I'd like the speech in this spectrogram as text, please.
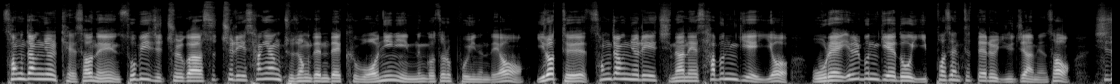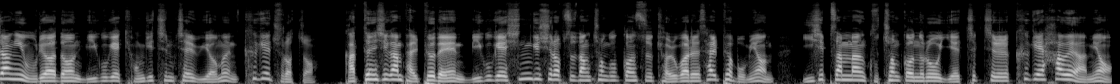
성장률 개선은 소비 지출과 수출이 상향 조정된 데 그 원인이 있는 것으로 보이는데요. 이렇듯 성장률이 지난해 4분기에 이어 올해 1분기에도 2%대를 유지하면서 시장이 우려하던 미국의 경기 침체 위험은 크게 줄었죠. 같은 시간 발표된 미국의 신규 실업수당 청구 건수 결과를 살펴보면 23만 9천 건으로 예측치를 크게 하회하며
